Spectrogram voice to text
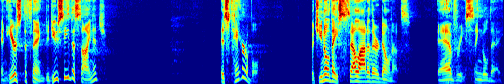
And here's the thing: did you see the signage? It's terrible. But you know they sell out of their donuts every single day.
